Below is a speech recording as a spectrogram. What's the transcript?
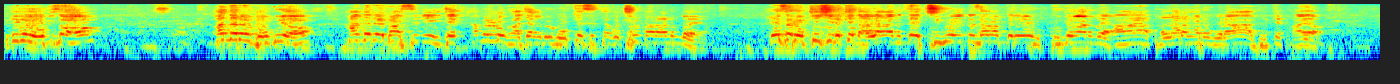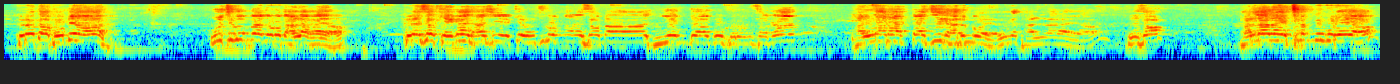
그리고 여기서 하늘을 보고요. 하늘을 봤으니 이제 하늘로 가자 그러고 로켓을 타고 출발하는 거예요. 그래서 로켓이 이렇게 날아가는데 지구에 있는 사람들이 구경하는 거예요. 아, 달 날아가는구나. 그렇게 봐요. 그러다 보면 우주 공간으로 날아가요. 그래서 걔가 다시 이렇게 우주 공간에서 막 유영도 하고 그러고서는 달나라까지 가는 거예요. 여기가 달나라예요. 그래서 달나라에 착륙을 해요.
